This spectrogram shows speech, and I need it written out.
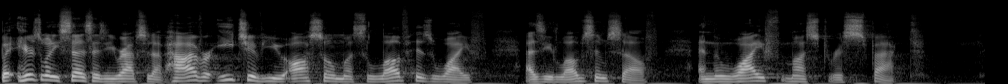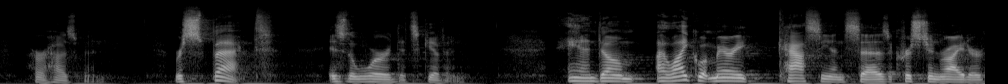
But here's what he says as he wraps it up However, each of you also must love his wife as he loves himself, and the wife must respect her husband. Respect is the word that's given. And um, I like what Mary Kassian says, a Christian writer,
